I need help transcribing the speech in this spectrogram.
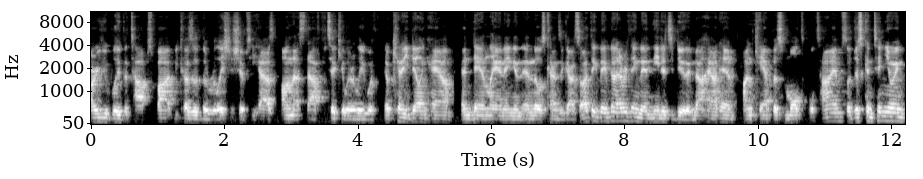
arguably the top spot because of the relationships he has on that staff, particularly with you know Kenny Dillingham and Dan Lanning and, and those kinds of guys. So I think they've done everything they needed to do. They've now had him on campus multiple times. So just continuing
